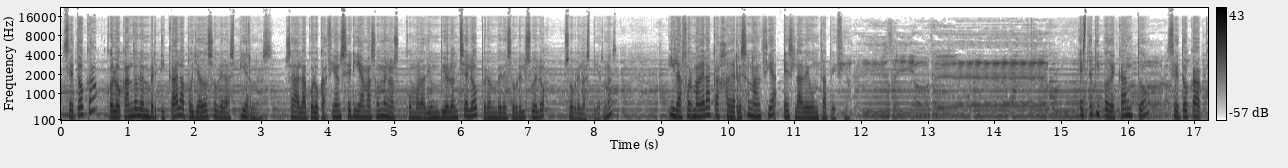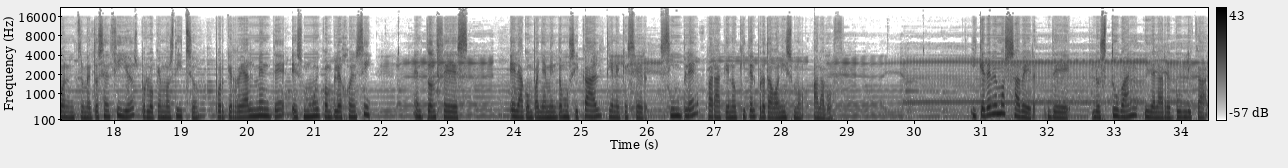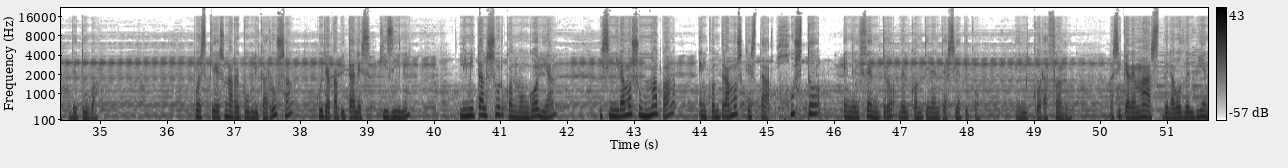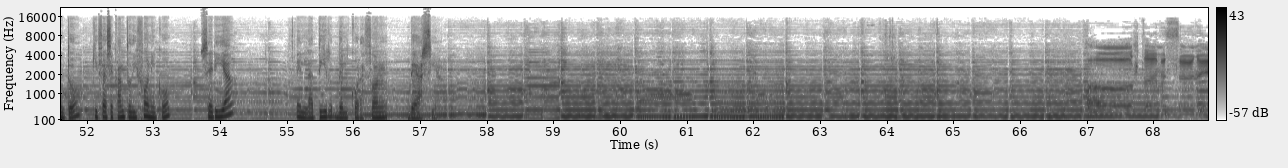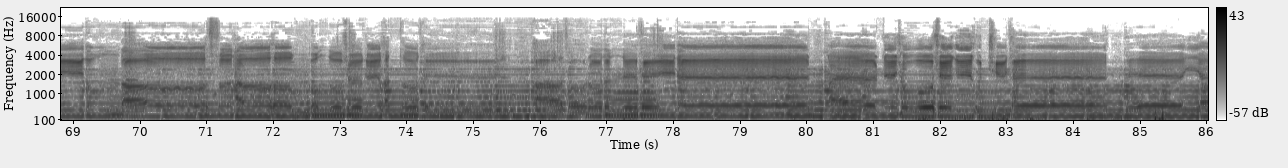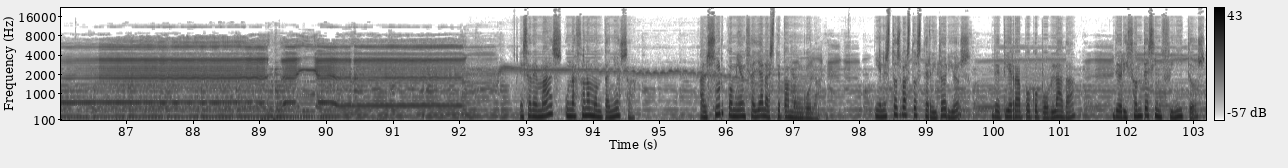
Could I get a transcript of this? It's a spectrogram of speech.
Se toca colocándolo en vertical apoyado sobre las piernas. O sea, la colocación sería más o menos como la de un violonchelo, pero en vez de sobre el suelo, sobre las piernas. Y la forma de la caja de resonancia es la de un trapecio. Este tipo de canto se toca con instrumentos sencillos, por lo que hemos dicho, porque realmente es muy complejo en sí. Entonces, el acompañamiento musical tiene que ser simple para que no quite el protagonismo a la voz. ¿Y qué debemos saber de los Tuban y de la República de Tuba? Pues que es una república rusa, cuya capital es Kizil, limita al sur con Mongolia y si miramos un mapa encontramos que está justo en el centro del continente asiático, el corazón. Así que además de la voz del viento, quizá ese canto difónico, sería el latir del corazón de Asia. Es además una zona montañosa. Al sur comienza ya la estepa mongola. Y en estos vastos territorios, de tierra poco poblada, de horizontes infinitos,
